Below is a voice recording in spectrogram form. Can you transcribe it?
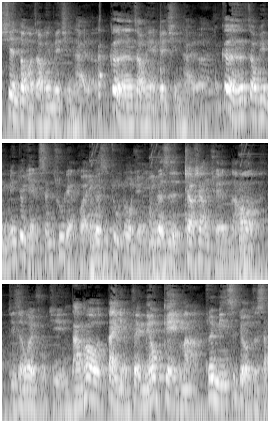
现动的照片被侵害了，他个人的照片也被侵害了，个人的照片里面就衍生出两块，一个是著作权，一个是肖像权，然后。精神慰抚金，然后代言费没有给嘛，所以民事就有这三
